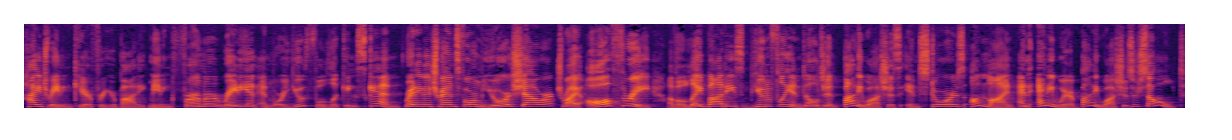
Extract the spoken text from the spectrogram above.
hydrating care for your body, meaning firmer, radiant, and more youthful looking skin. Ready to transform your shower? Try all three of Olay Body's beautifully indulgent body washes in stores, online, and anywhere body washes are sold.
